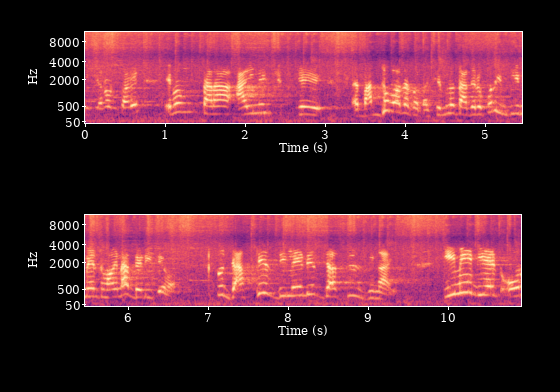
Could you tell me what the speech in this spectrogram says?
বিচারণ করে এবং তারা আইনের যে বাধ্যবাধকতা, সেগুলো তাদের উপর ইমপ্লিমেন্ট হয় না, দেরিতে হয়। তো justice delayed is justice deny immediate ওর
